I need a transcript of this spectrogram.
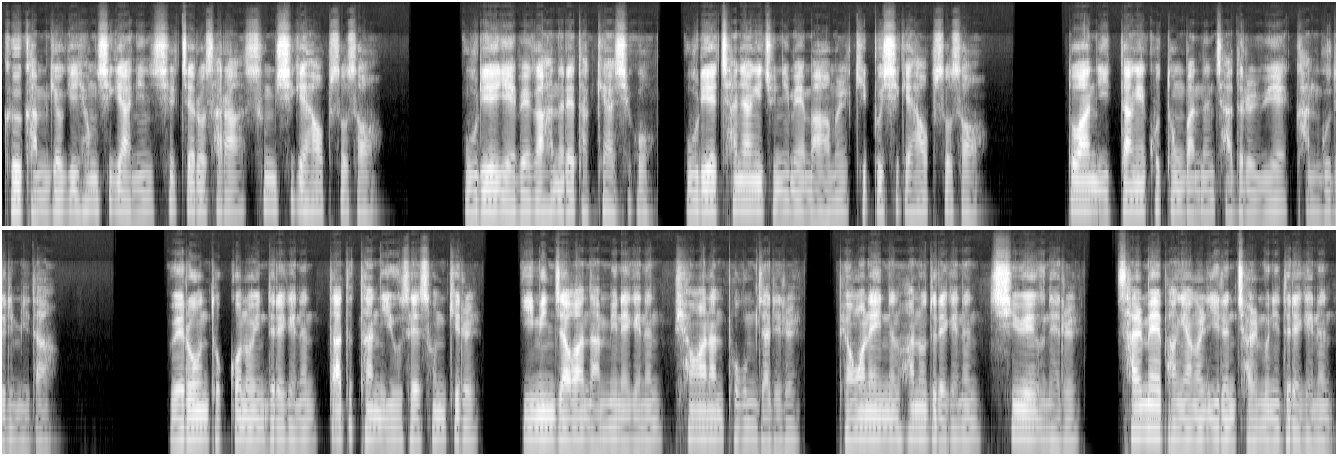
그 감격이 형식이 아닌 실제로 살아 숨쉬게 하옵소서. 우리의 예배가 하늘에 닿게 하시고 우리의 찬양이 주님의 마음을 기쁘시게 하옵소서. 또한 이 땅에 고통받는 자들을 위해 간구드립니다. 외로운 독거노인들에게는 따뜻한 이웃의 손길을, 이민자와 난민에게는 평안한 보금자리를, 병원에 있는 환우들에게는 치유의 은혜를, 삶의 방향을 잃은 젊은이들에게는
